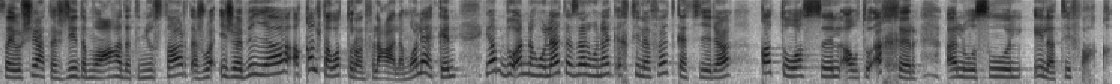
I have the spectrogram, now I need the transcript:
سيشيع تجديد معاهدة New START أجواء إيجابية أقل توترا في العالم ولكن يبدو أنه لا تزال هناك اختلافات كثيرة قد توصل أو تؤخر الوصول إلى اتفاق.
